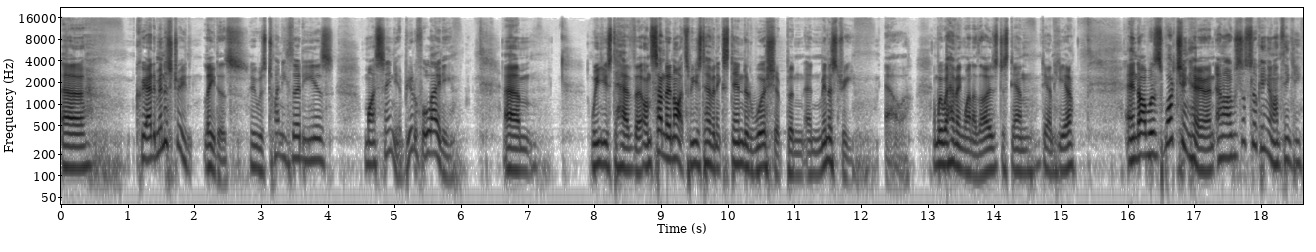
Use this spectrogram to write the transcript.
uh, creative ministry leaders who was 20, 30 years my senior, beautiful lady. Um, we used to have, uh, on Sunday nights, we used to have an extended worship and, and ministry hour. And we were having one of those just down, down here. And I was watching her and, and I was just looking and I'm thinking,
